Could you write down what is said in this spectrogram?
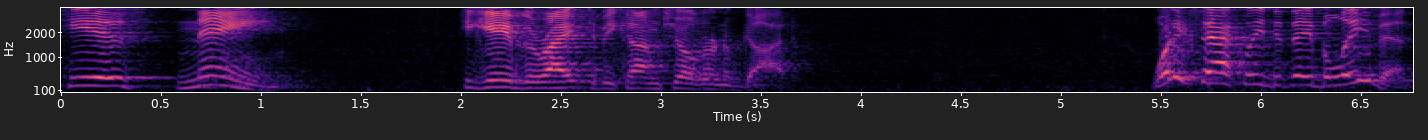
his name, he gave the right to become children of God. What exactly did they believe in?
